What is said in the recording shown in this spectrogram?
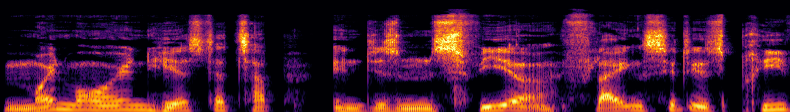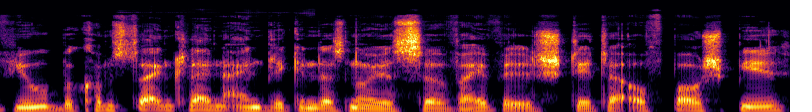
Moin Moin, hier ist der Zapp. In diesem Sphere Flying Cities Preview bekommst du einen kleinen Einblick in das neue Survival-Städteaufbauspiel.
